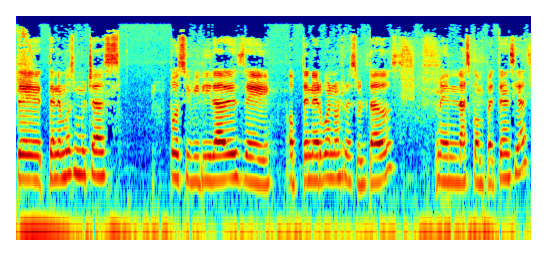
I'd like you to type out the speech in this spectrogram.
te- tenemos muchas posibilidades de obtener buenos resultados en las competencias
